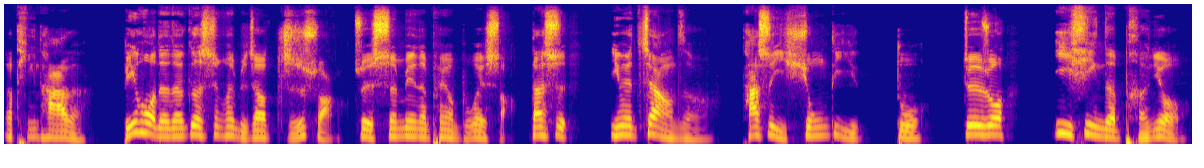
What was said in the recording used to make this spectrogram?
要听他的。丙火的呢个性会比较直爽，所以身边的朋友不会少。但是因为这样子啊，他是以兄弟多，就是说。异性的朋友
